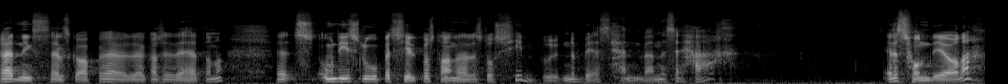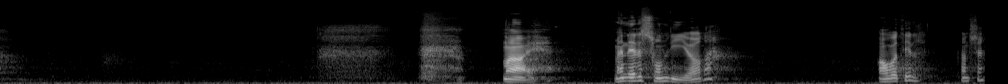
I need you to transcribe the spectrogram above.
Redningsselskapet, det kanskje det det heter nå. Eh, om de slo opp et skilt på stranda der det står 'Skipbruddene bes henvende seg her'. Er det sånn de gjør det? Nei. Men er det sånn vi gjør det? Av og til, kanskje?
